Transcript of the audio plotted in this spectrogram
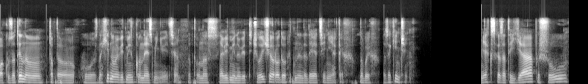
В акузативному, тобто у знахідному відмінку не змінюється. Тобто у нас, на відміну від чоловічого роду, не додається ніяких нових закінчень. Як сказати, я пишу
